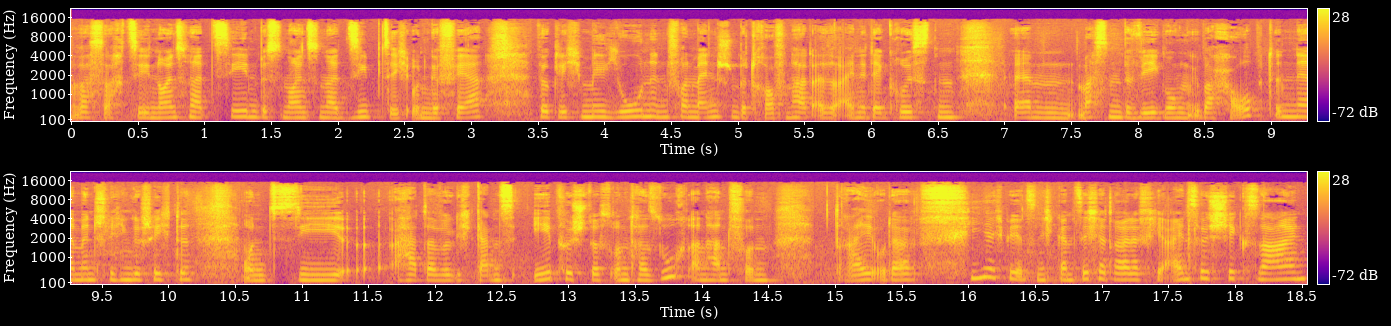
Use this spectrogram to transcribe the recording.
was sagt sie, 1910 bis 1970 ungefähr wirklich Millionen Millionen von Menschen betroffen hat, also eine der größten ähm, Massenbewegungen überhaupt in der menschlichen Geschichte. Und sie hat da wirklich ganz episch das untersucht anhand von drei oder vier, ich bin jetzt nicht ganz sicher, drei oder vier Einzelschicksalen,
